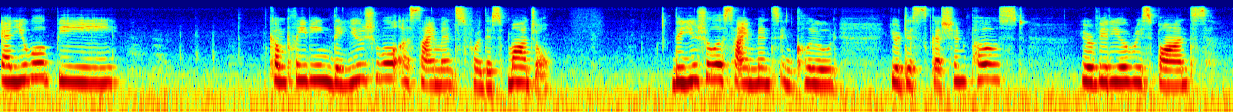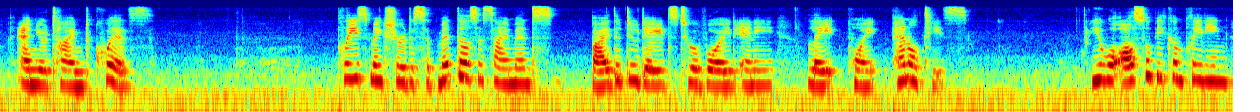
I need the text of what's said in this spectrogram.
And you will be completing the usual assignments for this module. The usual assignments include your discussion post, your video response, and your timed quiz. Please make sure to submit those assignments by the due dates to avoid any late point penalties. You will also be completing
